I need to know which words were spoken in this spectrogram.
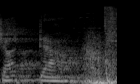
Shut down.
